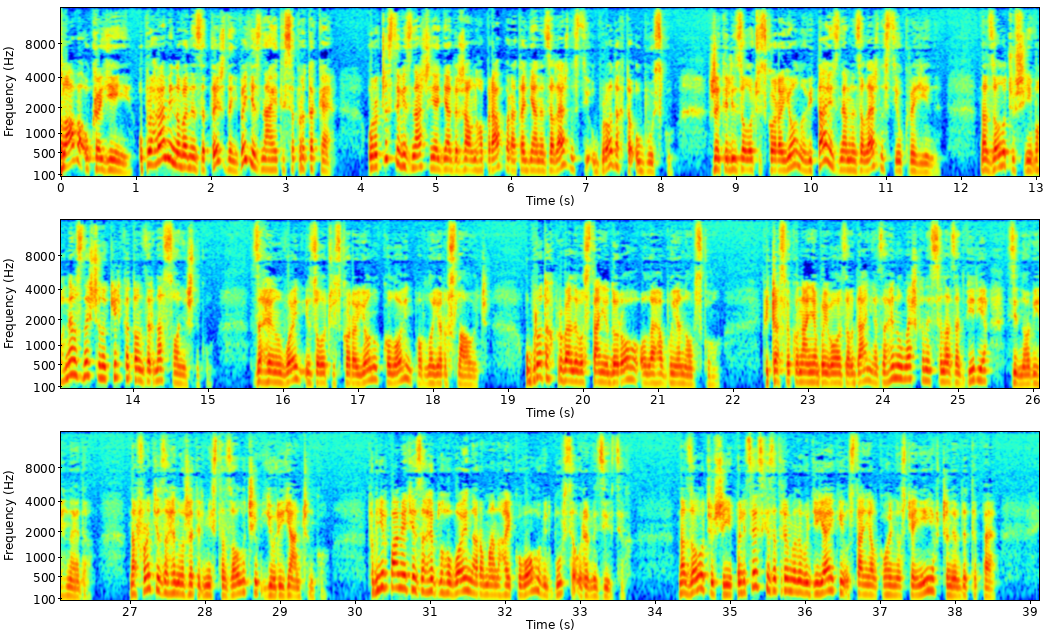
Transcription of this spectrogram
Слава Україні! У програмі Новини за тиждень ви дізнаєтеся про таке: урочисте відзначення Дня державного прапора та Дня Незалежності у Бродах та у Бузьку. Жителі Золочівського району вітають з Днем Незалежності України. На Золочівщині вогнем знищено кілька тонн зерна соняшнику. Загинув воїн із Золочівського району Кологін Павло Ярославович. У Бродах провели в останню дорогу Олега Бояновського. Під час виконання бойового завдання загинув мешканець села Задвір'я Зіновій Гнида. На фронті загинув житель міста Золочів Юрій Янченко. Турнір пам'яті загиблого воїна Романа Гайкового відбувся у Ремезівцях. На Золочівщині поліцейські затримали водія, який у стані алкогольного сп'яніння вчинив ДТП.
